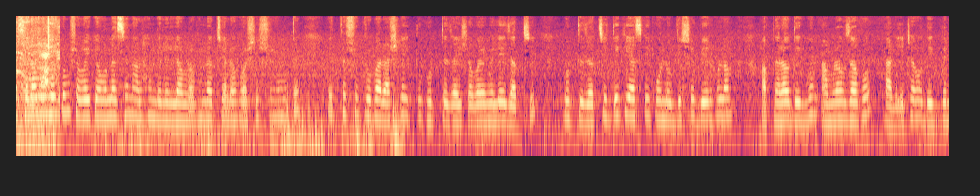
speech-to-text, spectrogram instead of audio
আসসালামু আলাইকুম, সবাই কেমন আছেন? আলহামদুলিল্লাহ, আমরা ভালো আছি আল্লাহ বর্ষের সহমতে এই তো শুক্রবার আসলে একটু ঘুরতে যাই, সবাই মিলে যাচ্ছি, ঘুরতে যাচ্ছি। দেখি আজকে কোন উদ্দেশ্যে বের হলাম, আপনারাও দেখবেন, আমরাও যাব, আর এটাও দেখবেন।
